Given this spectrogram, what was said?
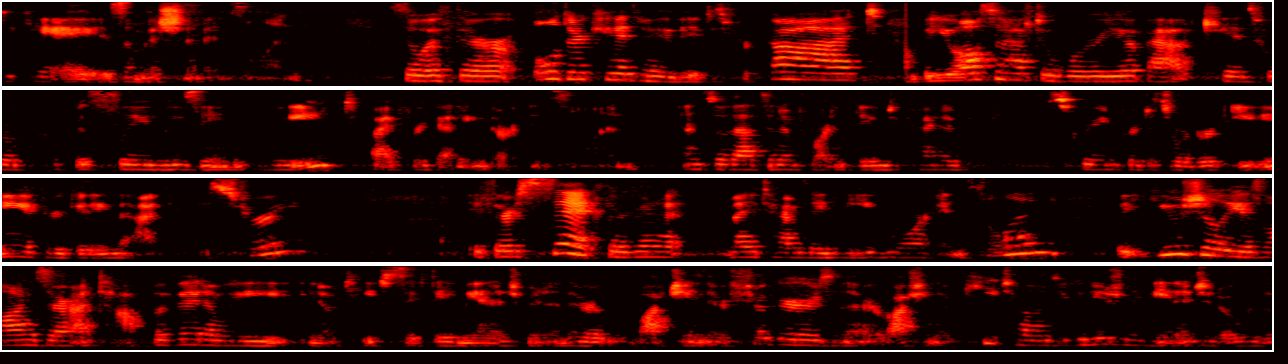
DKA is omission of insulin. So if they're older kids, maybe they just forgot. But you also have to worry about kids who are purposely losing weight by forgetting their insulin. And so that's an important thing to kind of screen for disordered eating if you're getting that history. If they're sick, they're gonna many times they need more insulin. But usually, as long as they're on top of it, and we, you know, teach sick day management, and they're watching their sugars and they're watching their ketones, you can usually manage it over the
